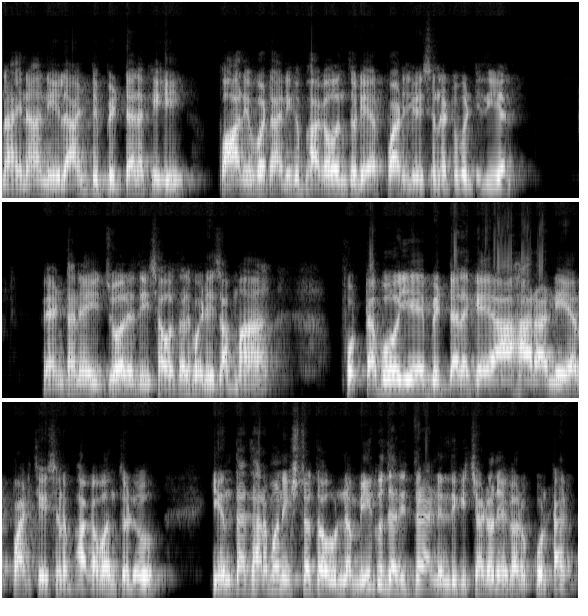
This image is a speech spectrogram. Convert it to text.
నాయన నీలాంటి బిడ్డలకి పాలు ఇవ్వటానికి భగవంతుడు ఏర్పాటు చేసినటువంటిది అని. వెంటనే ఈ జోలి తీసి అవతల పడేసి అమ్మా పుట్టబోయే బిడ్డలకే ఆహారాన్ని ఏర్పాటు చేసిన భగవంతుడు ఇంత ధర్మనిష్టతో ఉన్న మీకు దరిద్రాన్ని ఎందుకు ఇచ్చాడో నేను కనుక్కుంటాను.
